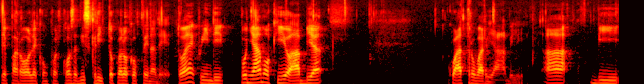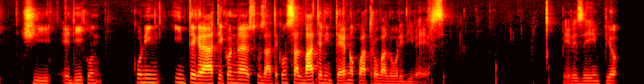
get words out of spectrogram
le parole con qualcosa di scritto, quello che ho appena detto. Eh? Quindi poniamo che io abbia quattro variabili, A, B, C e D con con in, integrati, con, scusate, con salvati all'interno quattro valori diversi. Per esempio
